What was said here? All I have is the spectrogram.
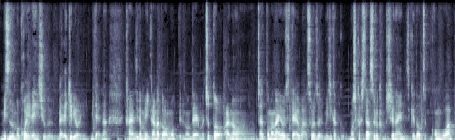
密度の濃い練習ができるようにみたいな感じでもいいかなとは思ってるので、ちょっとあのチャットの内容自体はそれぞれ短くもしかしたらするかもしれないんですけど今後は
